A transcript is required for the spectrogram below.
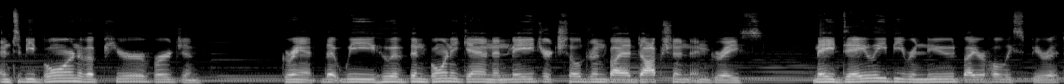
and to be born of a pure virgin. Grant that we, who have been born again and made your children by adoption and grace, may daily be renewed by your Holy Spirit.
